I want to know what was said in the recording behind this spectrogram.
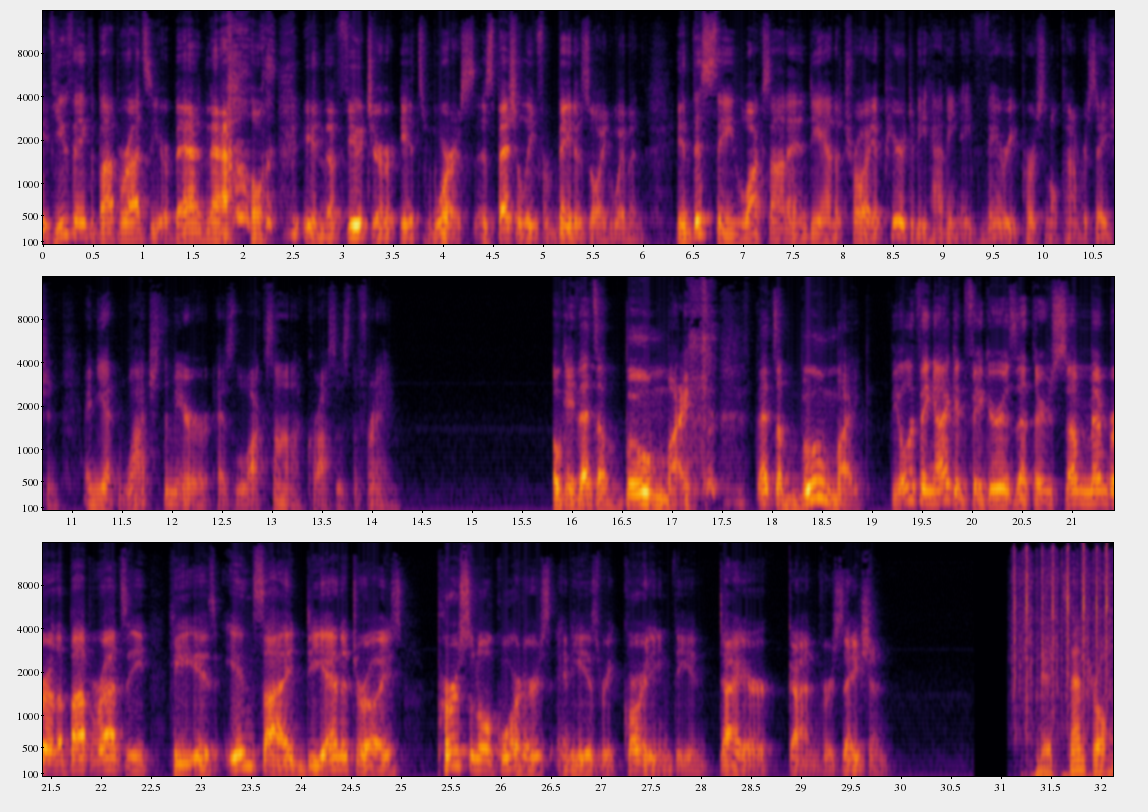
If you think the paparazzi are bad now, in the future it's worse, especially for Betazoid women. In this scene, Lwaxana and Deanna Troi appear to be having a very personal conversation, and yet watch the mirror as Lwaxana crosses the frame. Okay, that's a boom mic. That's a boom mic. The only thing I can figure is that there's some member of the paparazzi. He is inside Deanna Troi's personal quarters and he is recording the entire conversation. Nit Central.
